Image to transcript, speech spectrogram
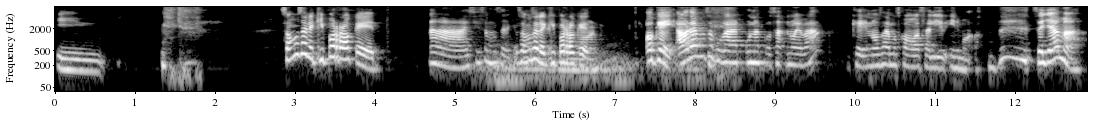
Y somos el equipo Rocket. Ay, sí, somos el equipo Somos el equipo Rocket. Ok, ahora vamos a jugar una cosa nueva que no sabemos cómo va a salir y ni modo. Se llama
